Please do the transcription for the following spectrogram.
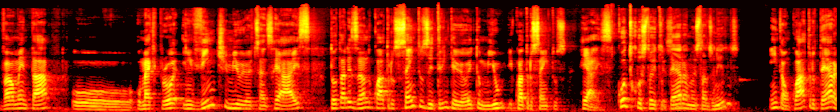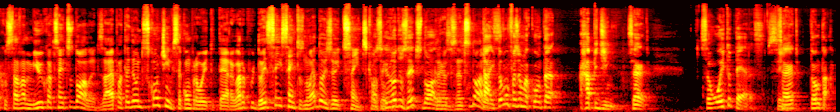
vai aumentar o, o Mac Pro em 20.800 reais, totalizando 438.400 reais. Quanto custa 8 TB nos Estados Unidos? Então, 4 tera custava 1.400 dólares. A Apple até deu um descontinho, você compra 8 tera. Agora por 2.600, não é 2.800 que é o Você ganhou 200 dólares. Ganhou 200 dólares. Tá, então vamos fazer uma conta rapidinha, certo? São 8 teras, Sim. certo? Então tá.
